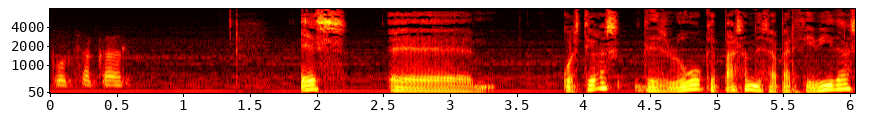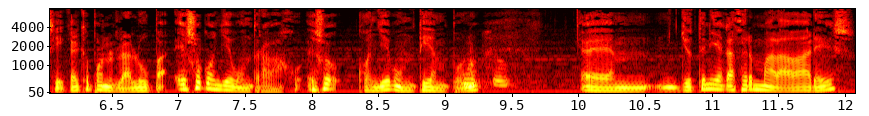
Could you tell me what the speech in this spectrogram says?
por sacar. es eh, cuestiones, desde luego, que pasan desapercibidas y que hay que poner la lupa. Eso conlleva un trabajo, eso conlleva un tiempo, ¿no? Mucho. Eh, yo tenía que hacer malabares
